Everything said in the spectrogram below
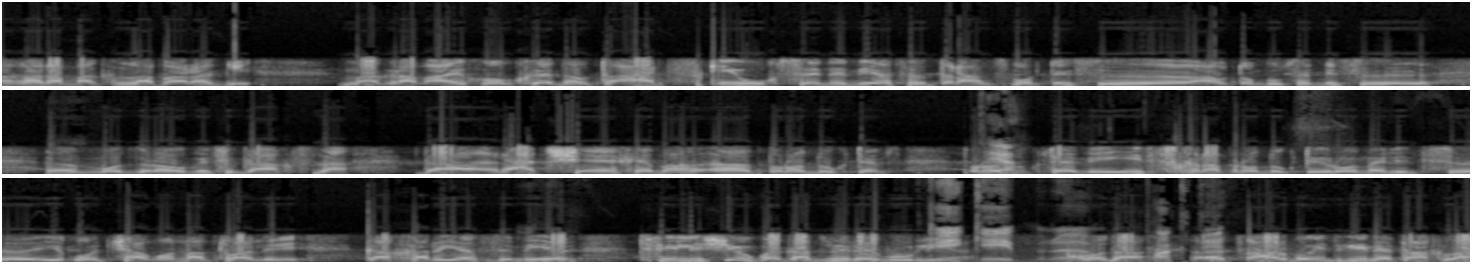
აღარა მაქვს ლაპარაკი. მაგრამ აი ხო ხედავთ არც კი უხსენებიათ ტრანსპორტის ავტობუსების მოძრაობის გახსნა და რაც შეეხება პროდუქტებს. პროდუქტები ის 9 პროდუქტი რომელიც იყო ჩამონათვალი გახარიას მიერ თბილისში უკვე გაძვირებულია. კი კი ფაქტია წარმოიდგინეთ ახლა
